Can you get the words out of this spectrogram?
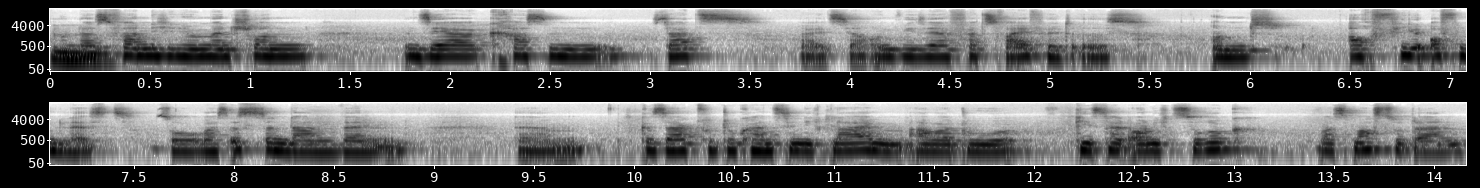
Und Mhm. das fand ich in dem Moment schon einen sehr krassen Satz, weil es ja irgendwie sehr verzweifelt ist und auch viel offen lässt. So, was ist denn dann, wenn ähm, gesagt wird, du kannst hier nicht bleiben, aber du gehst halt auch nicht zurück? Was machst du dann?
